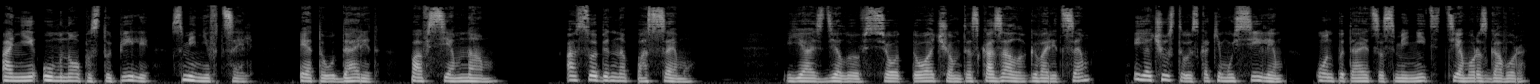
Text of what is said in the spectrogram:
Они умно поступили, сменив цель. Это ударит по всем нам. Особенно по Сэму. «Я сделаю все то, о чем ты сказала», — говорит Сэм, и я чувствую, с каким усилием он пытается сменить тему разговора.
